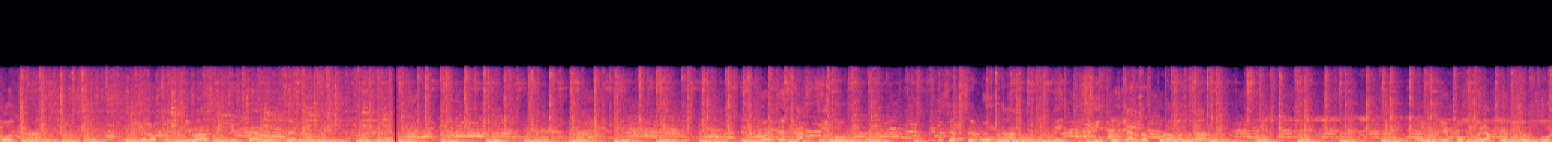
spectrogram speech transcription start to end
contra de la ofensiva de Perros Negros. Después del castigo, va a segunda, 25 yardas por avanzar. Hay un tiempo fuera pedido por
